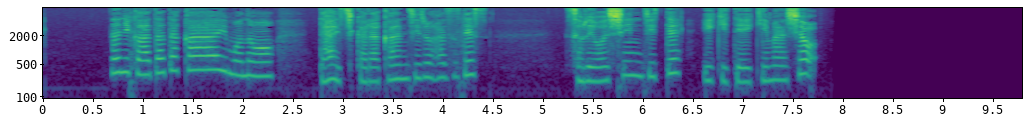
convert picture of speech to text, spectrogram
何か温かいものを大地から感じるはずです。それを信じて生きていきましょう。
